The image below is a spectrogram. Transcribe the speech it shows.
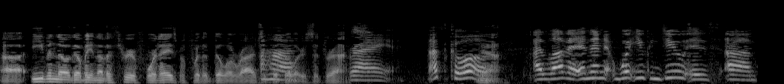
uh, even though there'll be another three or four days before the bill arrives at Uh-huh. the biller's address. Right. That's cool. Yeah. I love it. And then what you can do is um,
